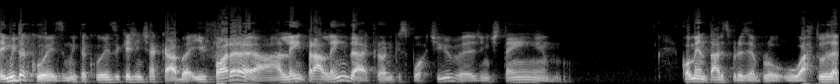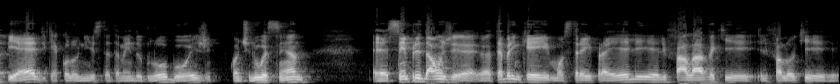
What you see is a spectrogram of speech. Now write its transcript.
Tem muita coisa, muita coisa que a gente acaba. E fora, além, para além da crônica esportiva, a gente tem comentários, por exemplo, o Arthur da Pieve, que é colunista também do Globo hoje, continua sendo. É, sempre dá um. Eu até brinquei, mostrei para ele, ele falava que. Ele falou que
